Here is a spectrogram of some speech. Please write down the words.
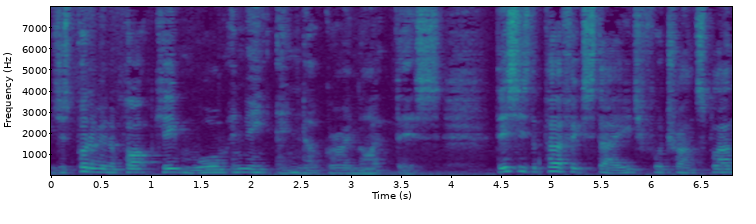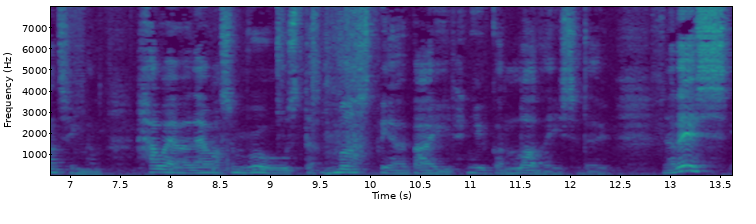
you just put them in a pot, keep them warm, and they end up growing like this. This is the perfect stage for transplanting them. However, there are some rules that must be obeyed, and you've got a lot of these to do. Now this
